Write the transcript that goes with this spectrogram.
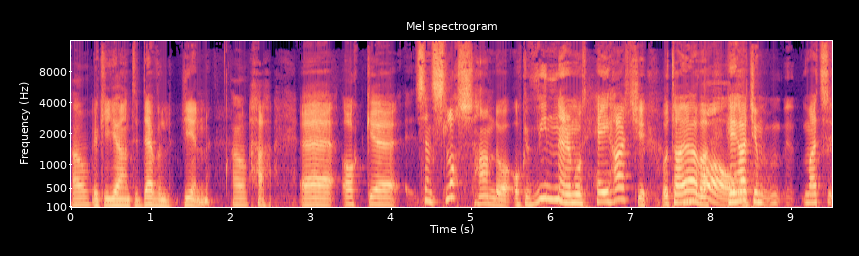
Ja. Vilket gör han till Devil Jin. Ja. eh, och eh, sen slåss han då och vinner mot Heihachi och tar över Wow. Heihachi Matsu...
